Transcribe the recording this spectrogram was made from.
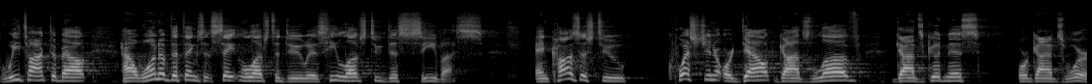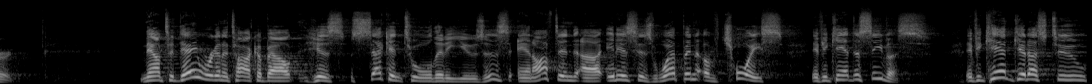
we talked about how one of the things that Satan loves to do is he loves to deceive us and cause us to question or doubt God's love, God's goodness, or God's word. Now, today we're going to talk about his second tool that he uses, and often uh, it is his weapon of choice if he can't deceive us. If he can't get us to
